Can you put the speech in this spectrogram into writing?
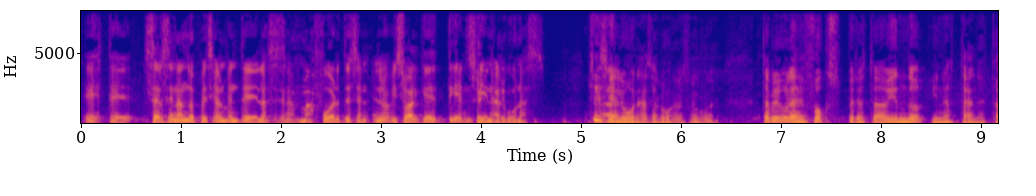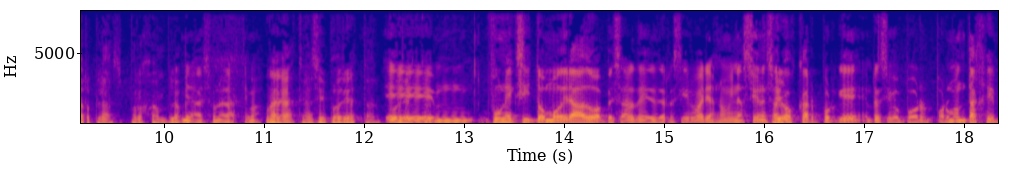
este, cercenando especialmente las escenas más fuertes en, en lo visual, que tiene, Sí. tiene algunas. sí, sí, Ah. algunas, algunas, algunas. Esta película es de Fox, pero estaba viendo y no está en Star Plus, por ejemplo. Mira, es una lástima. Una lástima, sí, podría estar. podría Eh, estar. fue un éxito moderado, a pesar de, de recibir varias nominaciones Sí. al Oscar, porque recibió por, por montaje,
